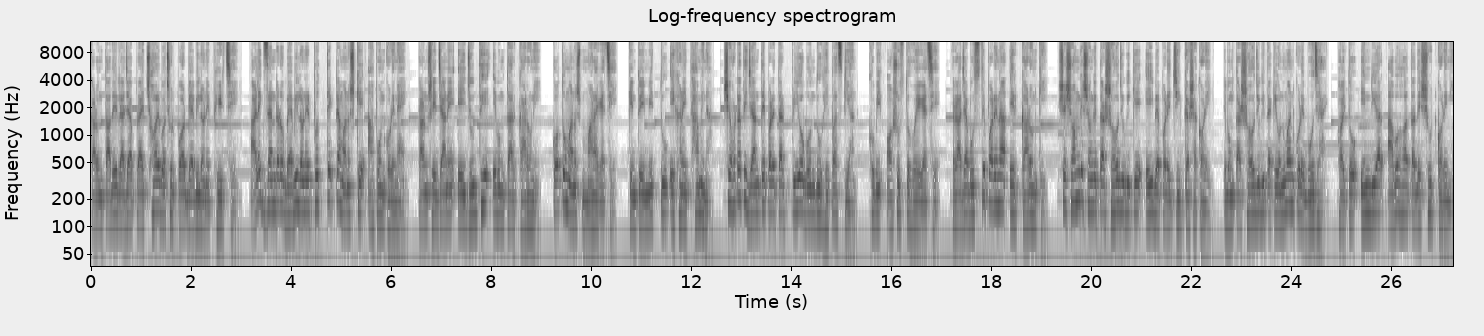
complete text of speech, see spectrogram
কারণ তাদের রাজা প্রায় ছয় বছর পর ব্যাবিলনে ফিরছে। আলেকজান্ডারও ব্যাবিলনের প্রত্যেকটা মানুষকে আপন করে নেয়, কারণ সে জানে এই যুদ্ধে এবং তার কারণে কত মানুষ মারা গেছে। কিন্তু এই মৃত্যু এখানেই থামে না। সে হঠাৎই জানতে পারে তার প্রিয় বন্ধু হেপাস্টিয়ান খুবই অসুস্থ হয়ে গেছে। রাজা বুঝতে পারে না এর কারণ কি। সে সঙ্গে সঙ্গে তার সহযোগীকে এই ব্যাপারে জিজ্ঞাসা করে এবং তার সহযোগী তাকে অনুমান করে বোঝায়, হয়তো ইন্ডিয়ার আবহাওয়া তাদের শ্যুট করেনি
